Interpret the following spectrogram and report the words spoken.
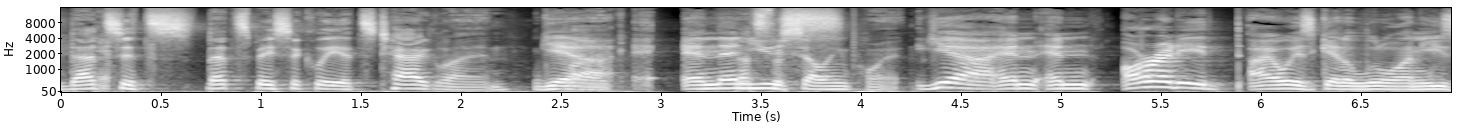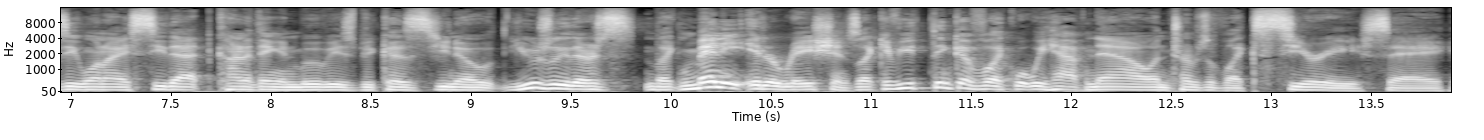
That's its. That's basically its tagline. Yeah, Like, and then that's you the selling point. Yeah, and and already I always get a little uneasy when I see that kind of thing in movies because you know usually there's like many iterations. Like if you think of like what we have now in terms of like Siri, say,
